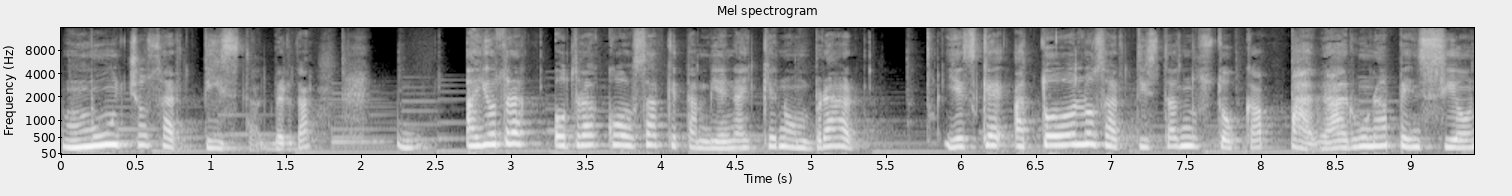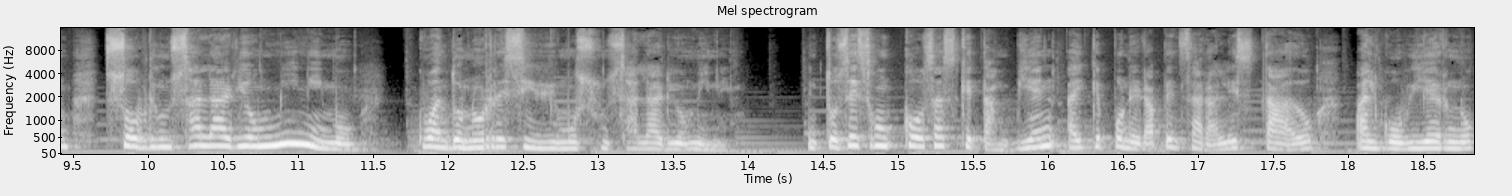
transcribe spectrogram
muchos artistas, ¿verdad? Hay otra, otra cosa que también hay que nombrar. Y es que a todos los artistas nos toca pagar una pensión sobre un salario mínimo cuando no recibimos un salario mínimo. Entonces son cosas que también hay que poner a pensar al Estado, al gobierno,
